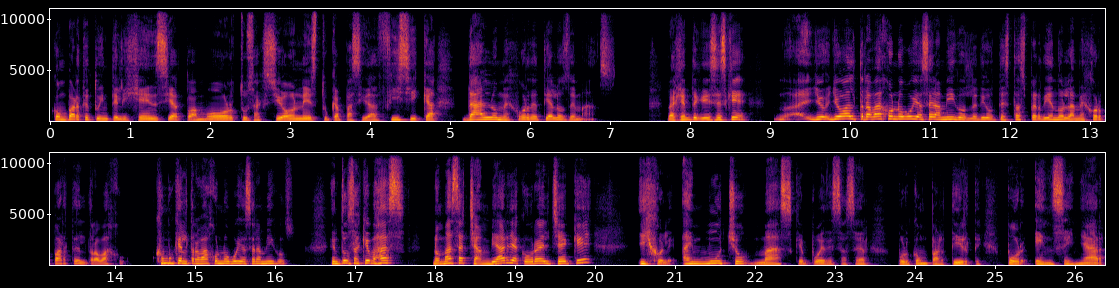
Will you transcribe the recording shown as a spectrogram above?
comparte tu inteligencia, tu amor, tus acciones, tu capacidad física, da lo mejor de ti a los demás. La gente que dice es que yo, yo al trabajo no voy a hacer amigos. Le digo, te estás perdiendo la mejor parte del trabajo. ¿Cómo que al trabajo no voy a hacer amigos? Entonces, ¿a qué vas? ¿Nomás a chambear y a cobrar el cheque? Híjole, hay mucho más que puedes hacer por compartirte, por enseñar,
